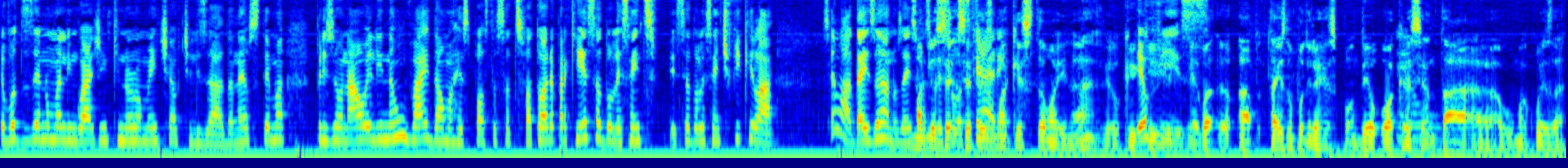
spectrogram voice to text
eu vou dizer numa linguagem que normalmente é utilizada, né? O sistema prisional ele não vai dar uma resposta satisfatória para que esse adolescente, esse adolescente fique lá sei lá, 10 anos, é isso Mas que as pessoas você querem? fez uma questão aí, né? O que, eu que, fiz. A Thais não poderia responder ou acrescentar eu... alguma coisa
